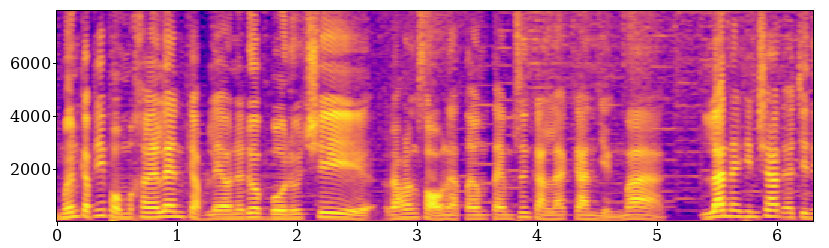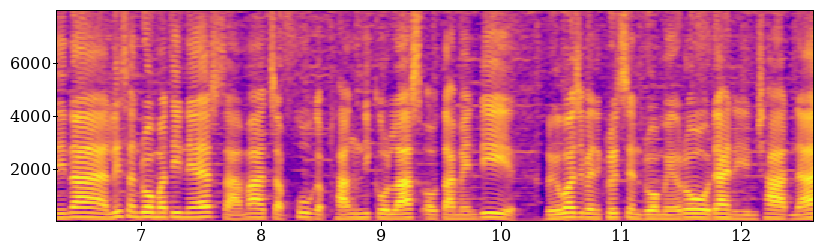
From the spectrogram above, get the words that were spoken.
เหมือนกับที่ผมเคยเล่นกับเลโอนาร์โดโบนุชชีเราทั้งสองเนี่ยเติมเต็มซึ่งกันและกันอย่างมาก และในทีมชาติอาร์เจนตินาลิซันโดมาติเนสสามารถจับคู่กับทั้งนิโคลัสโอตาเมนดีหรือว่าจะเป็นคริสเตียนโรเมโรได้ในทีมชาตินะ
